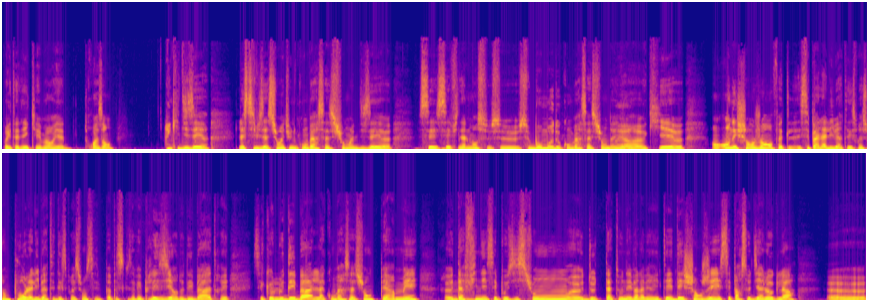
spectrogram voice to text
britannique qui est mort il y a trois ans, et qui disait la civilisation est une conversation. Il disait, euh, c'est finalement ce, beau mot de conversation d'ailleurs, euh, qui est euh, en, échangeant. En fait, c'est pas la liberté d'expression pour la liberté d'expression. C'est pas parce que ça fait plaisir de débattre. Et c'est que le débat, la conversation permet mmh. d'affiner ses positions, de tâtonner vers la vérité, d'échanger. Et c'est par ce dialogue-là euh,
